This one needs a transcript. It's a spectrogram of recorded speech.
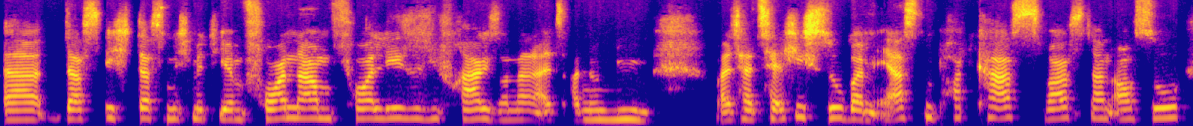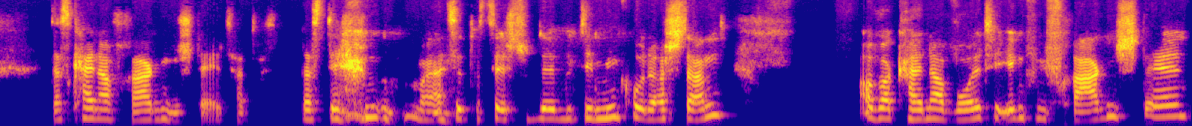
äh, dass ich das nicht mit ihrem Vornamen vorlese, die Frage, sondern als anonym. Weil tatsächlich so beim ersten Podcast war es dann auch so, dass keiner Fragen gestellt hat. Dass der, also dass der Student mit dem Mikro da stand, aber keiner wollte irgendwie Fragen stellen.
